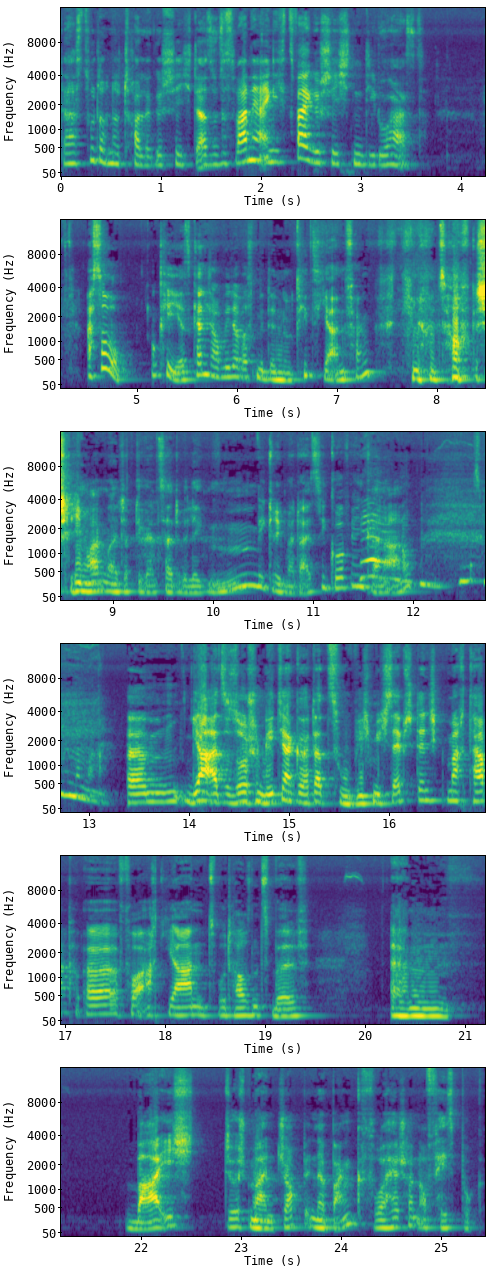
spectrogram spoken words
Da hast du doch eine tolle Geschichte. Also das waren ja eigentlich zwei Geschichten, die du hast. Ach so, okay, jetzt kann ich auch wieder was mit der Notiz hier anfangen, die wir uns aufgeschrieben haben, weil ich habe die ganze Zeit überlegt, hm, wie kriegen wir da jetzt die Kurve hin? Ja, Keine Ahnung. Das müssen wir machen. Ähm, ja, also Social Media gehört dazu. Wie ich mich selbstständig gemacht habe äh, vor acht Jahren, 2012, ähm, war ich durch meinen Job in der Bank vorher schon auf Facebook.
